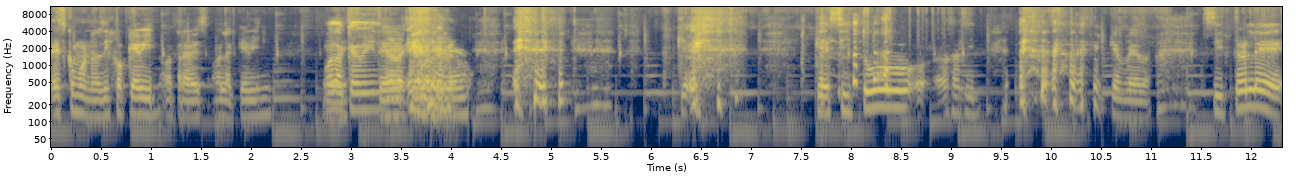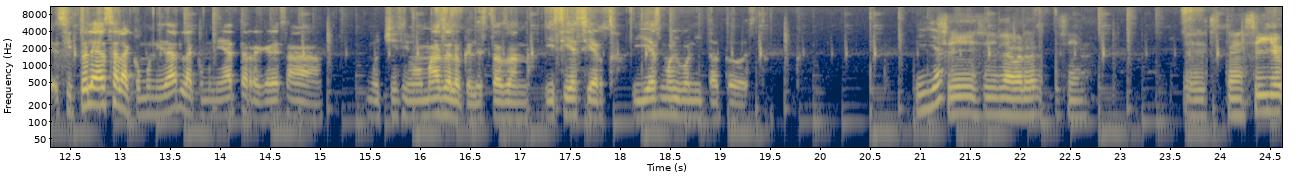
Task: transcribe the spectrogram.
es como nos dijo Kevin otra vez, hola Kevin. Hola Kevin. Este, hola Kevin. que, que si tú, o sea, si, qué pedo, si tú le, si tú le das a la comunidad, la comunidad te regresa muchísimo más de lo que le estás dando. Y sí es cierto, y es muy bonito todo esto. ¿Y ya? Sí, sí, la verdad sí. Este, sí, yo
